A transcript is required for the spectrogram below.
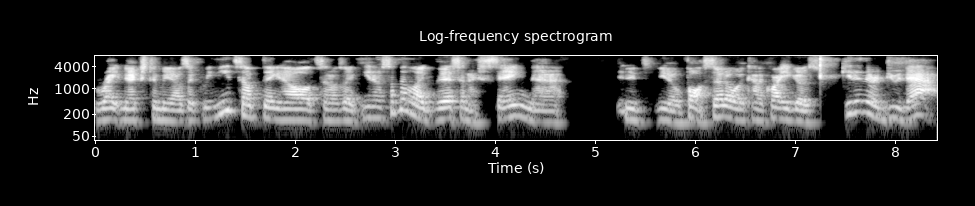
right next to me. I was like, we need something else. And I was like, you know, something like this. And I sang that and it's, you know, falsetto and kind of quiet. He goes, get in there and do that.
